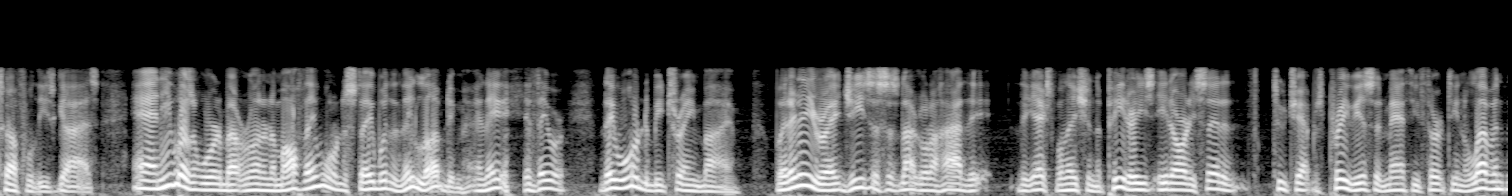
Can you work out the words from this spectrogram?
tough with these guys, and he wasn't worried about running them off. They wanted to stay with him. They loved him, and they they were they wanted to be trained by him. But at any rate, Jesus is not going to hide the the explanation to Peter. He's, he'd already said in two chapters previous in Matthew 13:11,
